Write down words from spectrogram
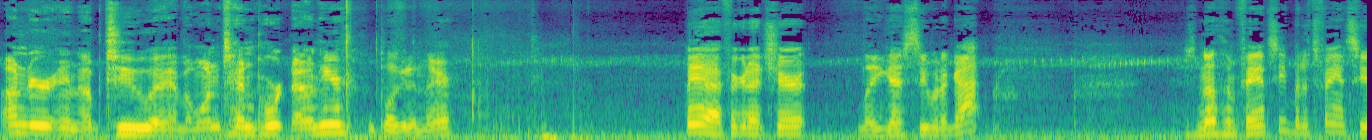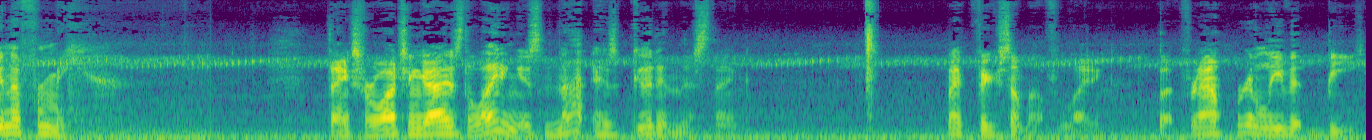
under, and up to. Uh, I have a 110 port down here. Plug it in there. But yeah, I figured I'd share it, let you guys see what I got. It's nothing fancy, but it's fancy enough for me. Thanks for watching, guys. The lighting is not as good in this thing. Might figure something out for the lighting. But for now, we're going to leave it be.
